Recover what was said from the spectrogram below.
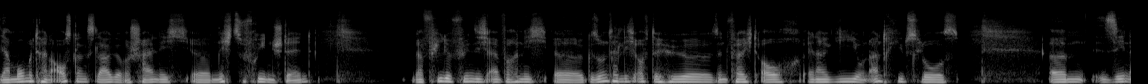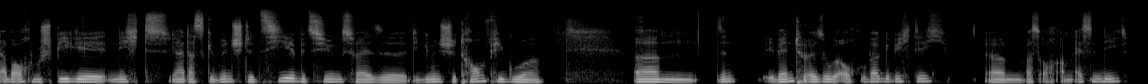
ja, momentane Ausgangslage wahrscheinlich äh, nicht zufriedenstellend. Ja, viele fühlen sich einfach nicht äh, gesundheitlich auf der Höhe, sind vielleicht auch energie- und antriebslos, ähm, sehen aber auch im Spiegel nicht ja, das gewünschte Ziel bzw. die gewünschte Traumfigur, ähm, sind eventuell sogar auch übergewichtig, ähm, was auch am Essen liegt.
